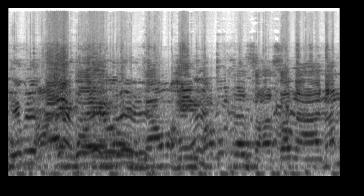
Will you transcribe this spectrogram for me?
เอ๊ะไม่ได้ไอ้เอ๊ะใบไม่ได้ร่มเงาแห่งพระพุทธศาสนานั้น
